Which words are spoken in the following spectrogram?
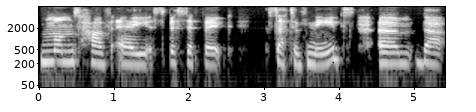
mums have a specific set of needs um, that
